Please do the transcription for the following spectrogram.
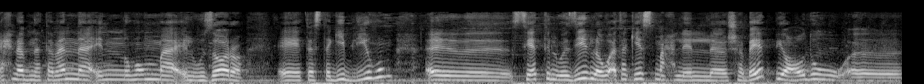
إحنا بنتمنى إن هم الوزارة آه، تستجيب ليهم آه، سيادة الوزير لو وقتك يسمح للشباب يقعدوا آه،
